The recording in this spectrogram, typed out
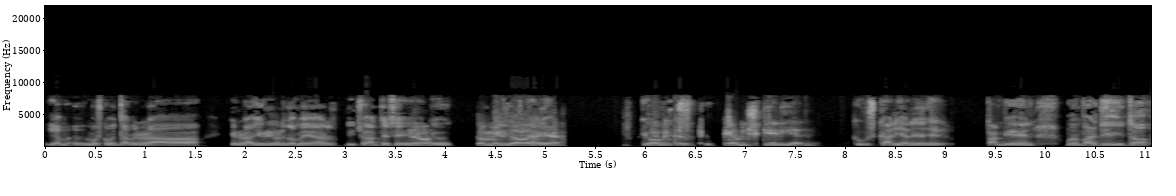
ya hemos comentado que no era que no era junior, ¿no? Me has dicho antes eh, no, 2002 que, buscarían eh, también buen partidito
